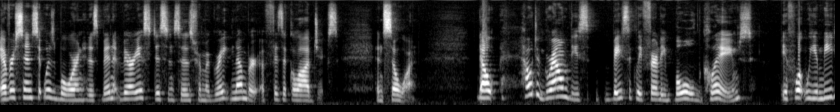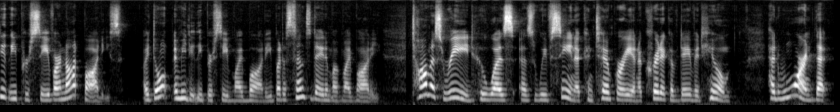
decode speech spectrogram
Ever since it was born, it has been at various distances from a great number of physical objects, and so on. Now, how to ground these basically fairly bold claims if what we immediately perceive are not bodies? I don't immediately perceive my body, but a sense datum of my body. Thomas Reid, who was, as we've seen, a contemporary and a critic of David Hume, had warned that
